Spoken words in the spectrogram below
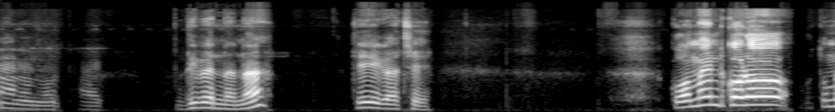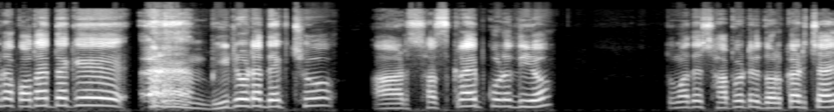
না না থাক। দিবেন না না? ঠিক আছে। কমেন্ট করো, তোমরা কোথা থেকে ভিডিওটা দেখছ আর সাবস্ক্রাইব করে দিও। তোমাদের সাপোর্টের দরকার চাই।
